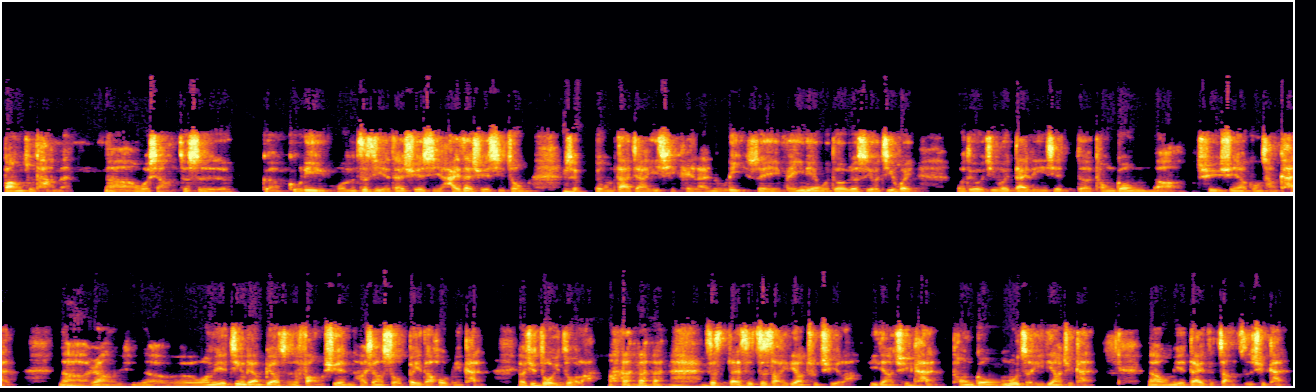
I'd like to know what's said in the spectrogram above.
帮助他们。那我想这是呃鼓励，我们自己也在学习，还在学习中，所以我们大家一起可以来努力。所以每一年我都就是有机会，我都有机会带领一些的童工啊去炫耀工厂看。那让呃，我们也尽量不要只是仿宣，好像手背到后面看，要去做一做了。这但是至少一定要出去了，一定要去看童工牧者一定要去看。那我们也带着长职去看，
